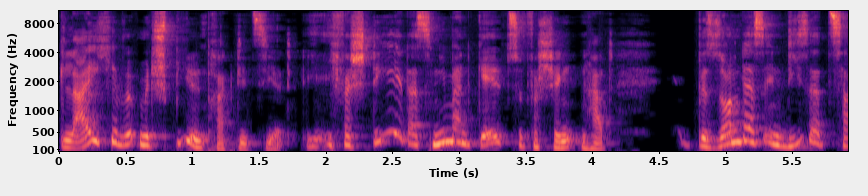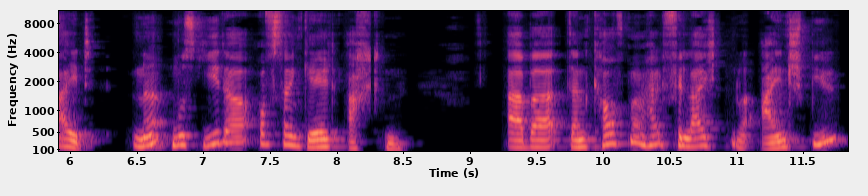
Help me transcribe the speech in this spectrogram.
Gleiche wird mit Spielen praktiziert. Ich verstehe, dass niemand Geld zu verschenken hat. Besonders in dieser Zeit ne, muss jeder auf sein Geld achten. Aber dann kauft man halt vielleicht nur ein Spiel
